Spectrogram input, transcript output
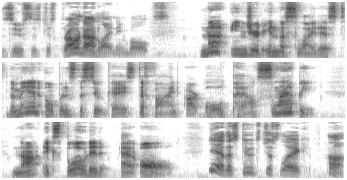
Zeus is just throwing down lightning bolts. Not injured in the slightest, the man opens the suitcase to find our old pal Slappy. Not exploded at all. Yeah, this dude's just like, huh,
